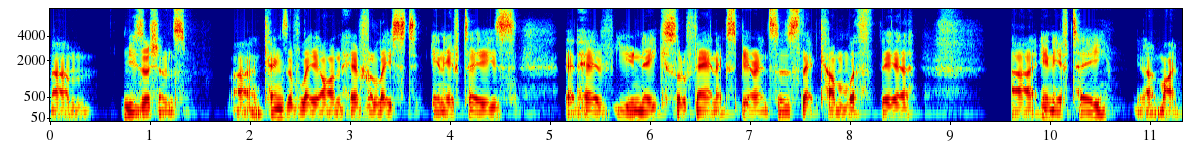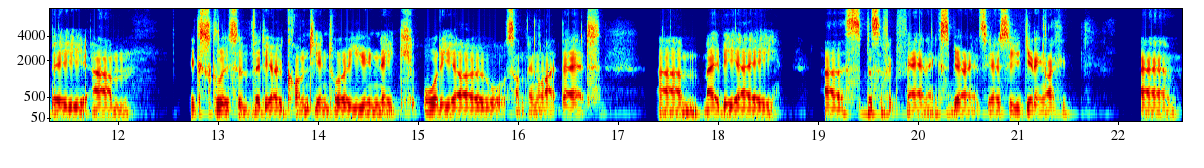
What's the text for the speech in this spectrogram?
um, musicians. Uh, Kings of Leon have released NFTs that have unique sort of fan experiences that come with their uh, NFT. You know, it might be um, exclusive video content or a unique audio or something like that. Um, maybe a, a specific fan experience. You know, so you're getting like a, um,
